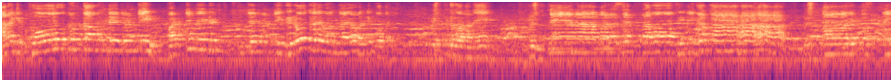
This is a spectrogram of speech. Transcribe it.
మనకి పోకుండా ఉండేటువంటి పట్టి పీడించేటువంటి విరోధులు ఏవి అన్ని పోతాయి. కృష్ణుడు వలనే. కృష్ణేన అమర శత్రవో కృష్ణాయ తస్మై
